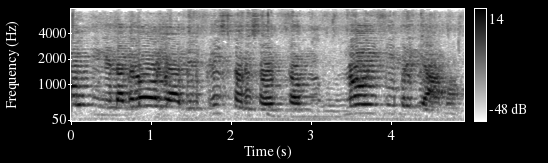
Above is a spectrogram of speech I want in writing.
Sepolti nella gloria del Cristo risorto, noi ti preghiamo.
